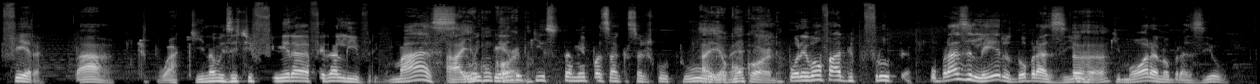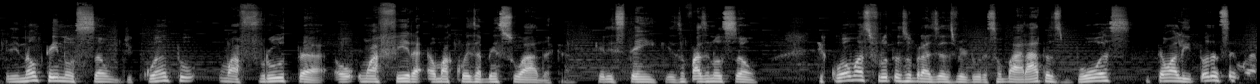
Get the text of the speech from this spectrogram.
Feira, tá? Tipo, aqui não existe feira, feira livre. Mas Aí eu, eu entendo concordo. que isso também pode ser uma questão de cultura. aí eu né? concordo. Porém, vamos falar de fruta. O brasileiro do Brasil, Aham. que mora no Brasil, ele não tem noção de quanto uma fruta ou uma feira é uma coisa abençoada, cara. Que eles têm, que eles não fazem noção de como as frutas no Brasil, as verduras, são baratas, boas, e estão ali toda semana.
